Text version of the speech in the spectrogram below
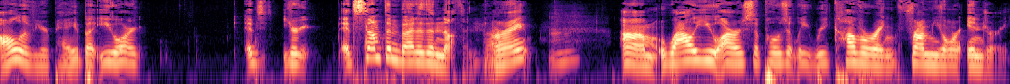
all of your pay, but you are. It's you're. It's something better than nothing. All right? Um, while you are supposedly recovering from your injury.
